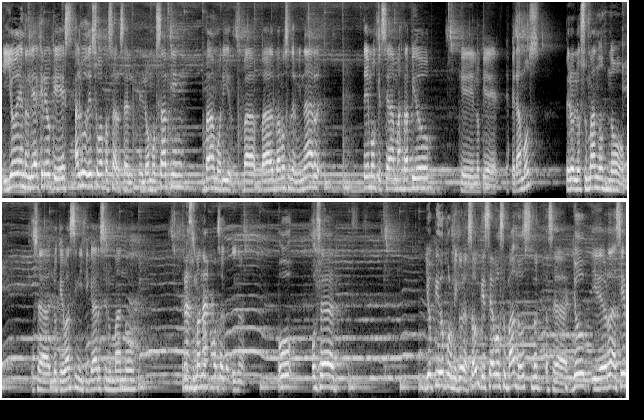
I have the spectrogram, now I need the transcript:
Y yo en realidad creo que es algo de eso va a pasar. O sea, el, el Homo sapien va a morir. Va, va- vamos a terminar. Temo que sea más rápido que lo que esperamos, pero los humanos no. O sea, lo que va a significar ser humano, los humanos vamos a continuar. O, o sea, yo pido por mi corazón que seamos humanos. no- o sea, yo, y de verdad, si hay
